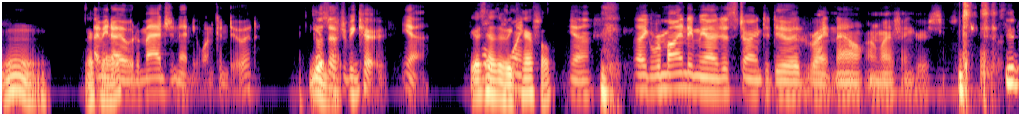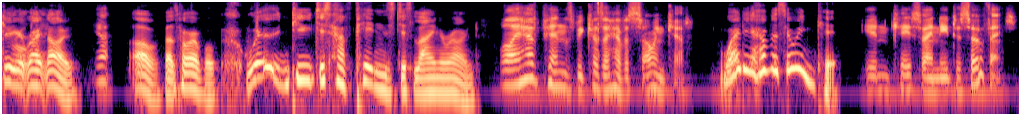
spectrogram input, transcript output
Mm. I mean. I would imagine anyone can do it. You also have to be careful. Yeah, You also have to be point. careful. yeah. like reminding me, I'm just starting to do it right now on my fingers. You're doing it right now. Yeah. Oh, that's horrible. Where do you just have pins just lying around? Well, I have pins because I have a sewing kit Why do you have a sewing kit? in case I need to sew things.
